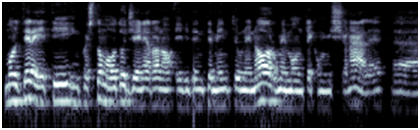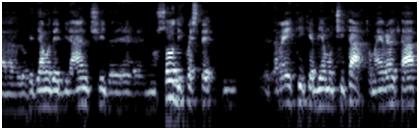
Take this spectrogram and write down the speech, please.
molte reti in questo modo generano evidentemente un enorme monte commissionale, eh, lo vediamo dai bilanci de, non solo di queste reti che abbiamo citato, ma in realtà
